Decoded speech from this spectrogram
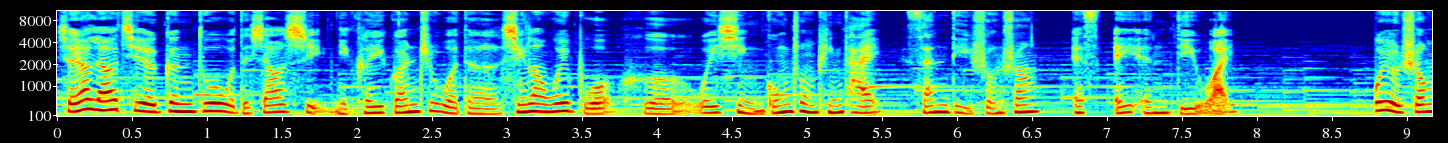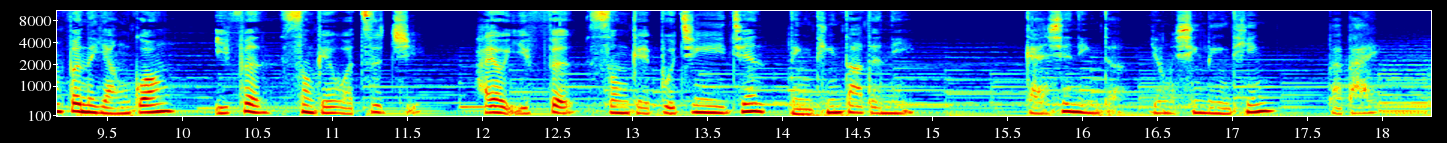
想要了解更多我的消息，你可以关注我的新浪微博和微信公众平台三 D 双双 S A N D Y。我有双份的阳光，一份送给我自己，还有一份送给不经意间聆听到的你。感谢您的用心聆听。拜拜。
